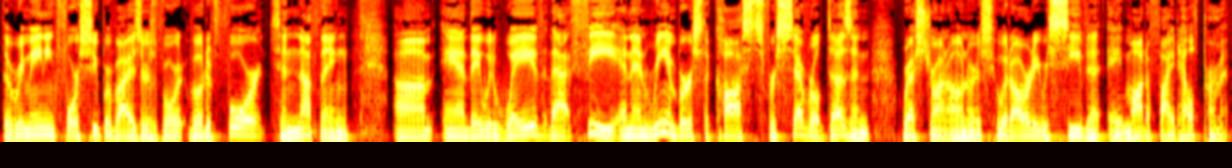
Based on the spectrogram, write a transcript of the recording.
the remaining four supervisors vo- voted four to nothing, um, and they would waive that fee and then reimburse the costs for several dozen restaurant owners who had already received a, a modified health permit.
